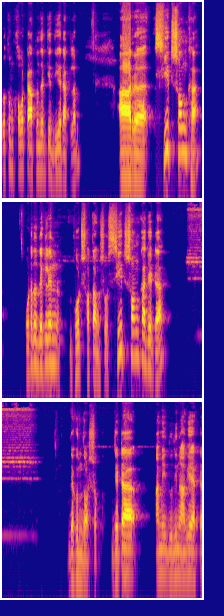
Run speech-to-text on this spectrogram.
প্রথম খবরটা আপনাদেরকে দিয়ে রাখলাম। আর সিট সংখ্যা, ওটা তো দেখলেন ভোট শতাংশ। সিট সংখ্যা যেটা, দেখুন দর্শক, যেটা আমি দুদিন আগে একটা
